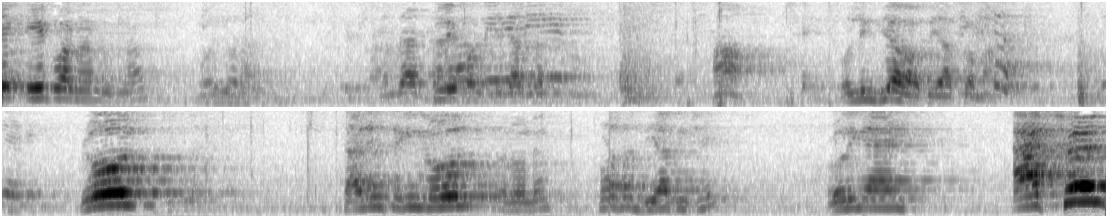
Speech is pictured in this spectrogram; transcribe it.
एक एक बार मैम रुकना। हाँ वो लिख दिया वहाँ आपका mark roll. Silence taking roll. Rolling. थोड़ा सा दिया पीछे। Rolling and action.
